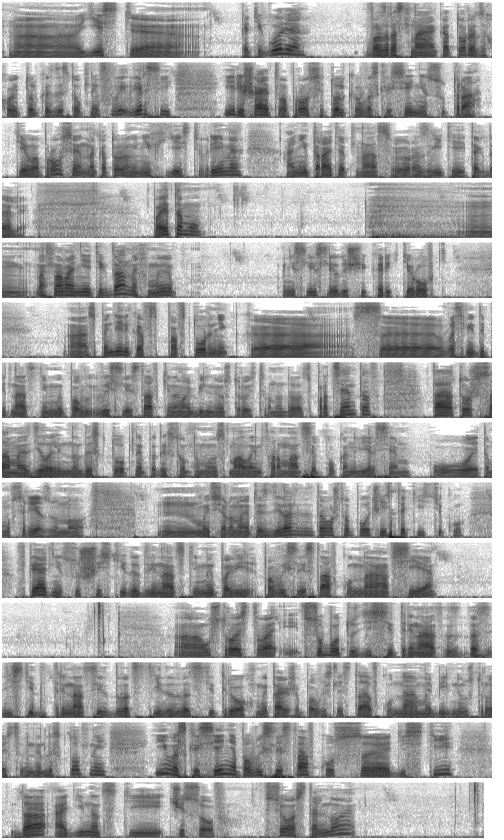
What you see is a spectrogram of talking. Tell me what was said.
есть э, категория возрастная, которая заходит только с десктопной версии и решает вопросы только в воскресенье с утра. Те вопросы, на которые у них есть время, они тратят на свое развитие и так далее. Поэтому на основании этих данных мы внесли следующие корректировки. А, с понедельника по вторник э, с 8 до 15 мы повысили ставки на мобильные устройства на 20%. Та, то же самое сделали на десктопной. По десктопному у нас мало информации по конверсиям по этому срезу, но мы все равно это сделали для того, чтобы получить статистику. В пятницу с 6 до 12 мы повысили ставку на все а, устройства. И в субботу с 10, 13, с 10 до 13 с 20 до 23 мы также повысили ставку на мобильные устройства и на десктопные. И в воскресенье повысили ставку с 10 до 11 часов. Все остальное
